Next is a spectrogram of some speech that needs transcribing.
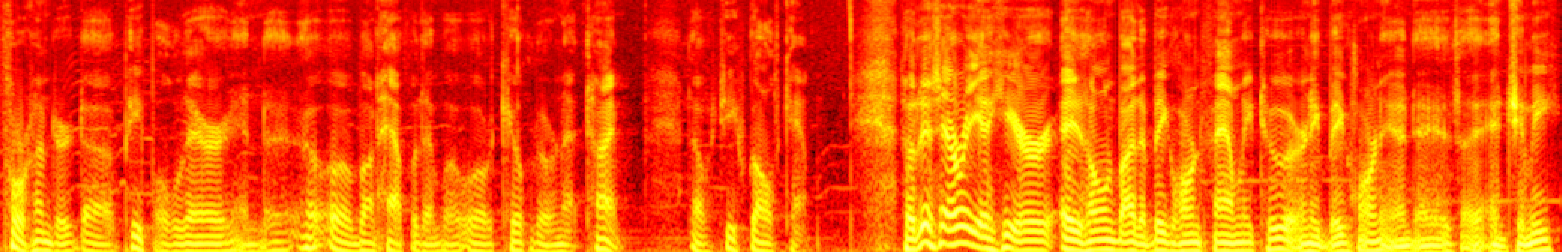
400 uh, people there, and uh, about half of them were, were, killed during that time. That was Chief Gall's camp. So this area here is owned by the Bighorn family too, Ernie Bighorn and, uh, and Jimmy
